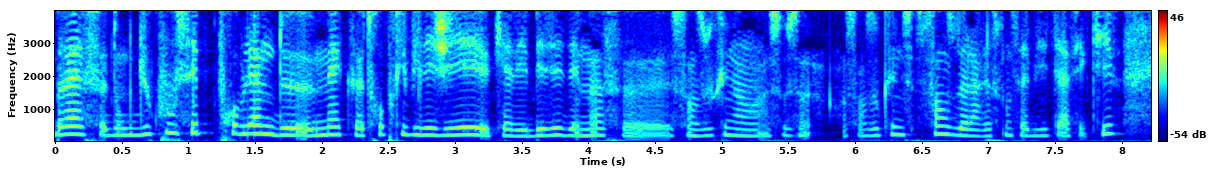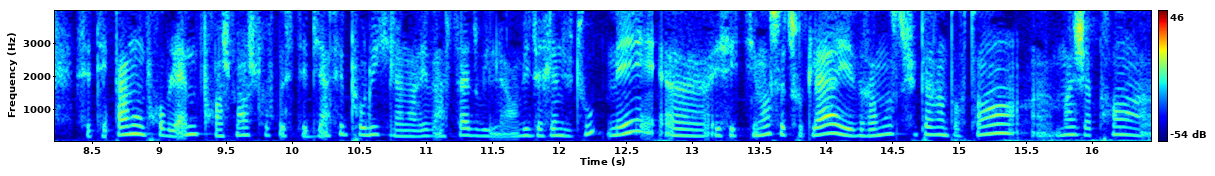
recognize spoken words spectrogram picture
Bref, donc du coup ces problèmes de mecs trop privilégiés qui avaient baisé des meufs euh, sans aucune sans aucune sens de la responsabilité affective, c'était pas mon problème. Franchement, je trouve que c'était bien fait pour lui qu'il en arrive à un stade où il a envie de rien du tout. Mais effectivement, ce truc-là est vraiment super important. moi, j'apprends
